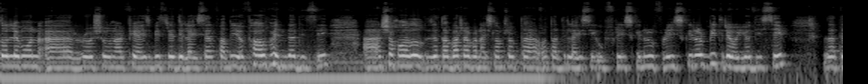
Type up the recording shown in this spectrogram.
তো লেমন আর রসুন আর পেঁয়াজ ভিতরে দিলাইছি আর ফাদিও ফাও ভাইন্দা দিছি। আর সকল যেটা বাটার বানাইছিলাম সবটা ওটা দিলাইছি উপরে স্কিনের উপরে স্কিনের ভিতরে ওইও দিছি। যাতে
